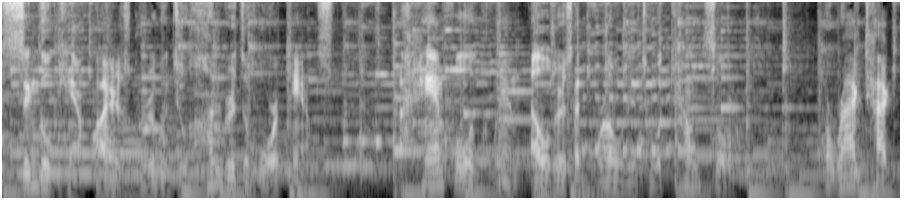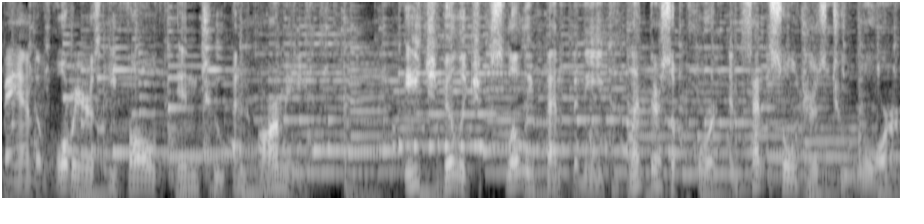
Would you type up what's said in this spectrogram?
Single campfires grew into hundreds of war camps. A handful of clan elders had grown into a council. A ragtag band of warriors evolved into an army. Each village slowly bent the knee, lent their support, and sent soldiers to war.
